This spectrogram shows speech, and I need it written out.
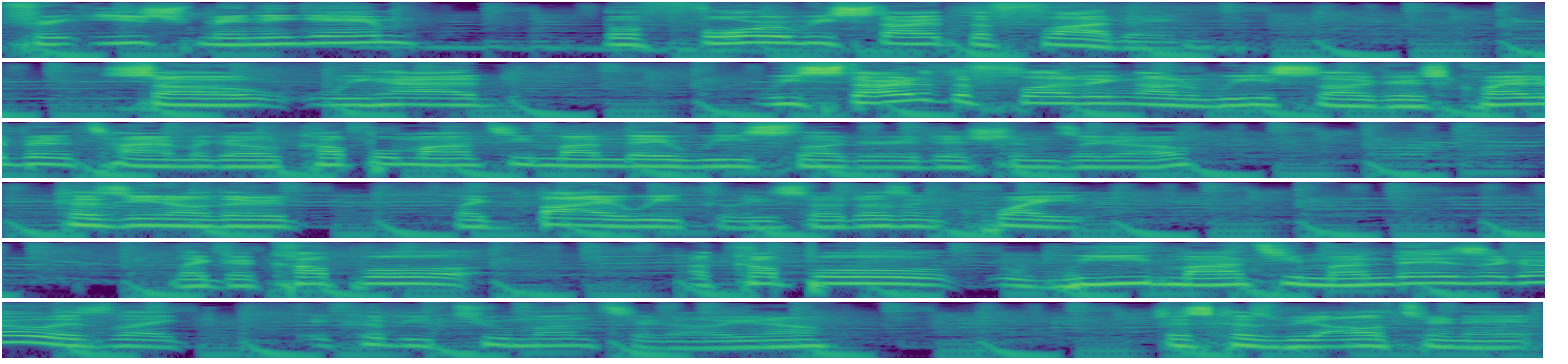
for each minigame before we start the flooding. So we had we started the flooding on Wii Sluggers quite a bit of time ago, a couple Monty Monday Wii Slugger editions ago. Cause you know they're like bi-weekly, so it doesn't quite like a couple a couple Wii Monty Mondays ago is like it could be two months ago, you know, just because we alternate.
